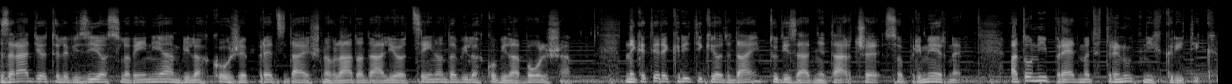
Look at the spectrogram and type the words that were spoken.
Za radio televizijo Slovenija bi lahko že pred zdajšnjo vlado dali oceno, da bi lahko bila boljša. Nekatere kritike oddaj, tudi zadnje tarče, so primerne, a to ni predmet trenutnih kritik.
